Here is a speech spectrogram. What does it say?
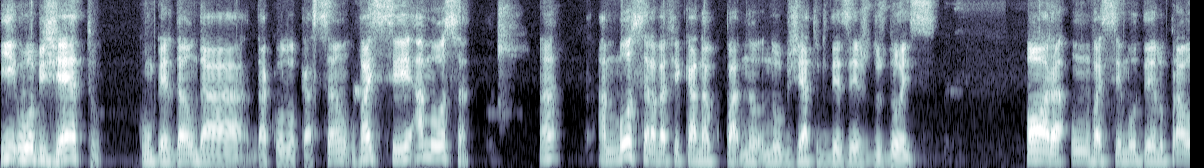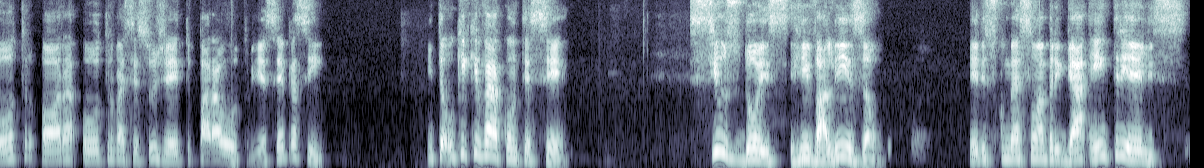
E o objeto, com perdão da, da colocação, vai ser a moça. Né? A moça ela vai ficar na, no, no objeto de desejo dos dois. Ora, um vai ser modelo para outro, ora, outro vai ser sujeito para outro. E é sempre assim. Então, o que, que vai acontecer? Se os dois rivalizam, eles começam a brigar entre eles.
